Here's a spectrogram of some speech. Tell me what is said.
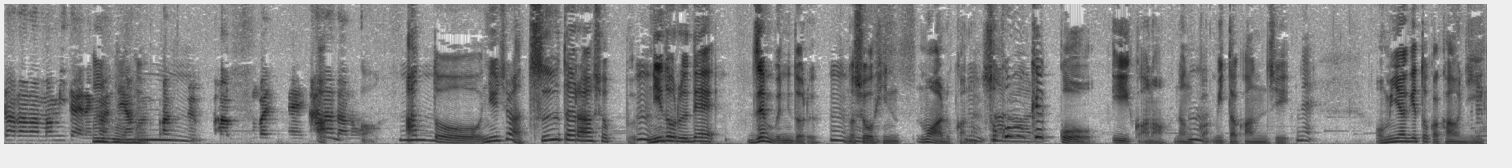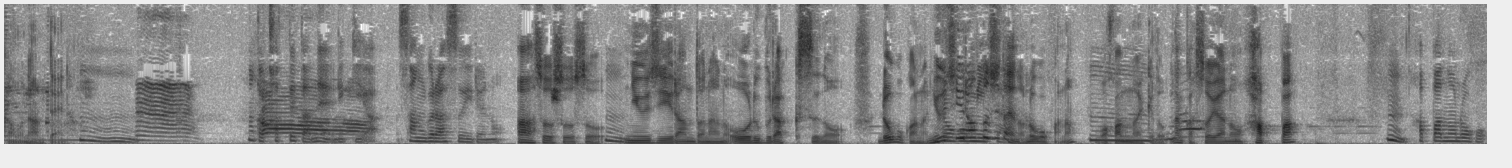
ダララマみたいな感じ、うんうんうん。あカナダの。あとニュージーランド2ダラーショップ、うんうん。2ドルで全部2ドルの商品もあるかな、うん。そこも結構いいかな。なんかうん。見た感じ、ね。お土産とか買うにいいかもなみたいな。うんうんうんなんか買ってたね力也サングラス入れの。あそうそうそう、うん。ニュージーランドのあのオールブラックスのロゴかな？ニュージーランド時代のロゴかな？うん。わかんないけど。なんかそういうあの葉っぱ？うん葉っぱのロゴ。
